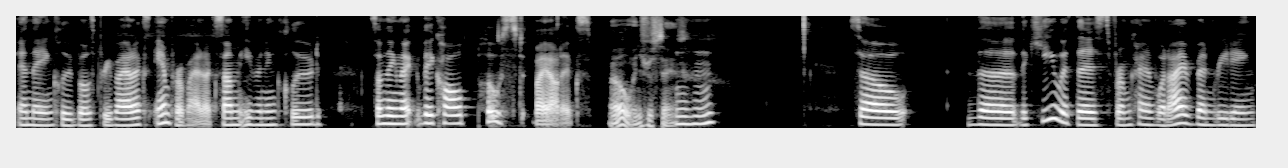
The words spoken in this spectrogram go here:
and they include both prebiotics and probiotics. Some even include something that they call postbiotics. Oh, interesting. Mm-hmm. So the the key with this, from kind of what I've been reading,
